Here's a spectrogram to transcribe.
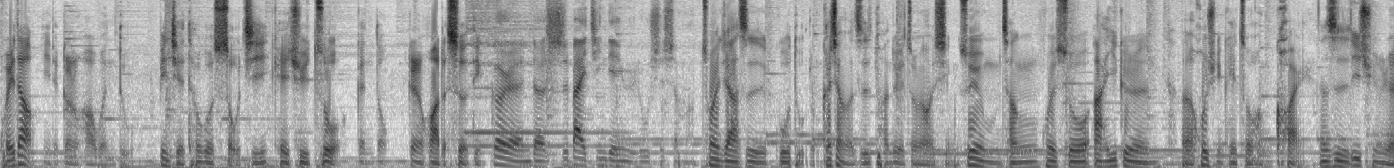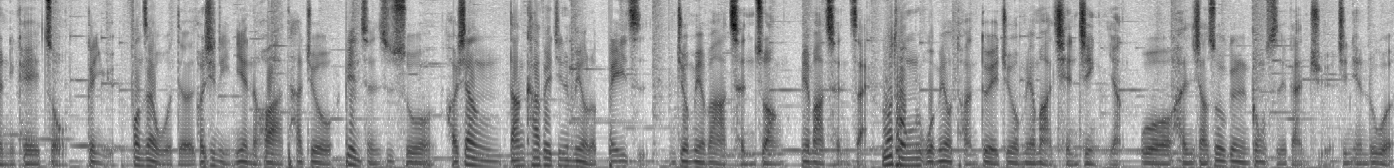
回到你的个人化温度。并且透过手机可以去做跟动个人化的设定。个人的失败经典语录是什么？创业家是孤独的，可想而知团队的重要性。所以我们常会说啊，一个人呃，或许你可以走很快，但是一群人你可以走更远。放在我的核心理念的话，它就变成是说，好像当咖啡今天没有了杯子，你就没有办法盛装，没有办法承载，如同我没有团队就没有办法前进一样。我很享受跟人共识的感觉。今天如果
